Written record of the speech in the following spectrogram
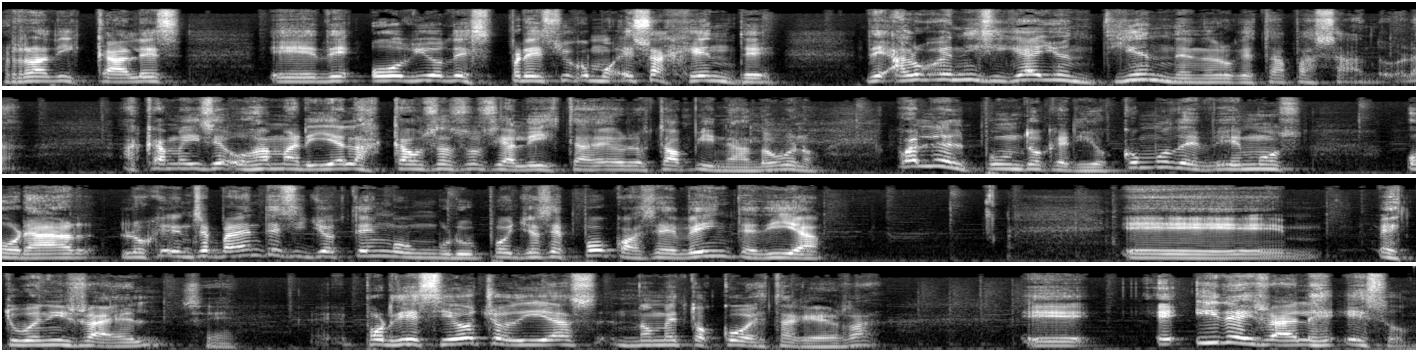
radicales eh, de odio, desprecio, como esa gente, de algo que ni siquiera ellos entienden de lo que está pasando, ¿verdad? Acá me dice Hoja María, las causas socialistas, eh, lo está opinando. Bueno, ¿cuál es el punto, querido? ¿Cómo debemos orar? Lo que, entre paréntesis, yo tengo un grupo, yo hace poco, hace 20 días, eh, estuve en Israel. Sí. Por 18 días no me tocó esta guerra. Eh, eh, ir a Israel es eso.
